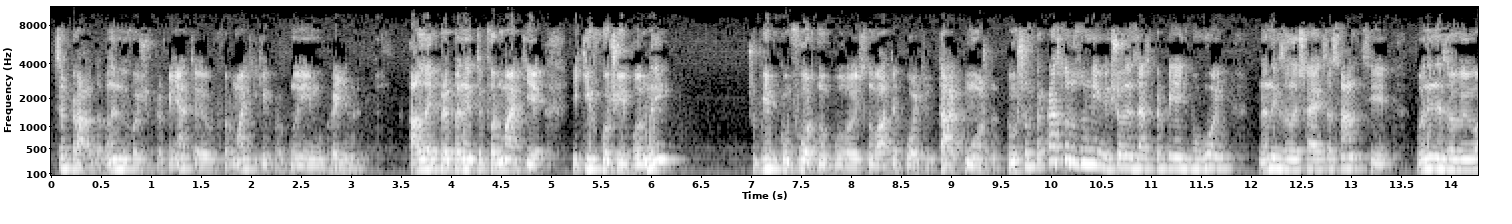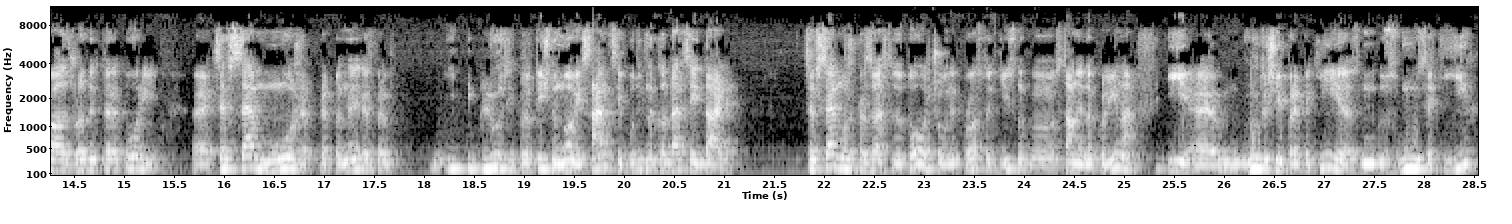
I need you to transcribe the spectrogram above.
Це правда. Вони не хочуть припиняти в форматі, який пропонує їм Україна. Але припинити в форматі, який хочуть вони. Щоб їм комфортно було існувати потім, так можна. Тому що ми прекрасно розуміємо, якщо вони зараз припинять вогонь, на них залишаються санкції, вони не завоювали жодних територій. Е, це все може припинити і плюс гіпотетично нові санкції будуть накладатися і далі. Це все може призвести до того, що вони просто дійсно е, стануть на коліна і е, внутрішні перипетії змусять їх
